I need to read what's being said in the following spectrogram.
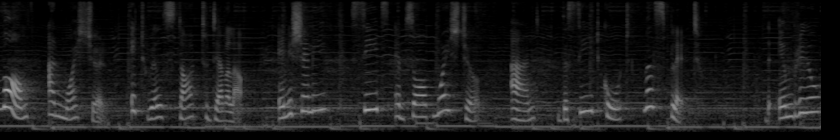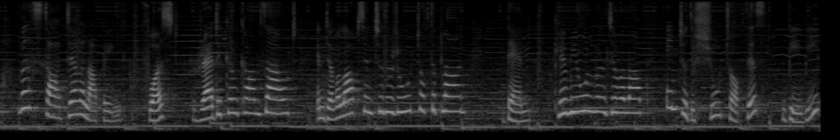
warmth and moisture, it will start to develop. Initially, seeds absorb moisture and the seed coat will split. The embryo will start developing. First, radicle comes out and develops into the root of the plant. Then, plumule will develop into the shoot of this baby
